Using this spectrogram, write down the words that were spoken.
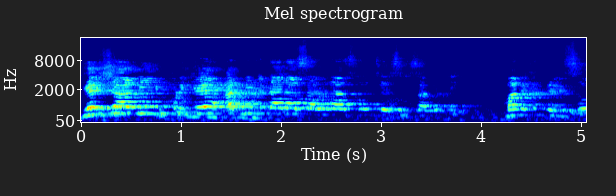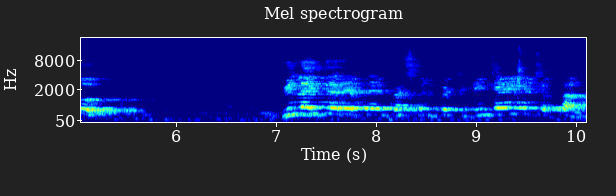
దేశాన్ని ఇప్పటికే అన్ని విధాలా సర్వనాశనం చేసిన సంగతి మనకు తెలుసు. వీలైతే రేపు నేను ప్రెస్ మీట్ పెట్టి డీటెయిల్గా చెప్తాను.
